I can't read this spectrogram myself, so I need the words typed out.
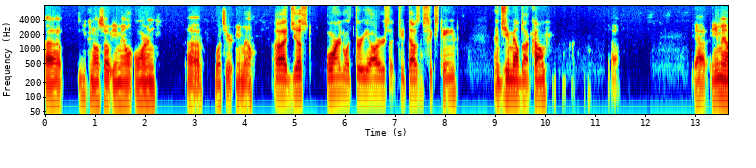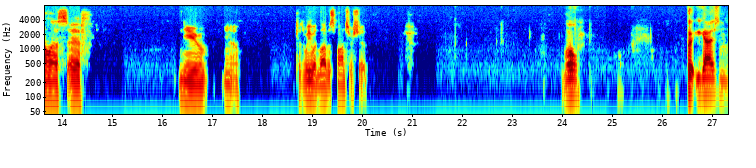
uh, you can also email Orrin. Uh, what's your email? Uh, just Orin with three R's at 2016 and gmail.com. Yeah, email us if you, you know, because we would love a sponsorship. We'll put you guys in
